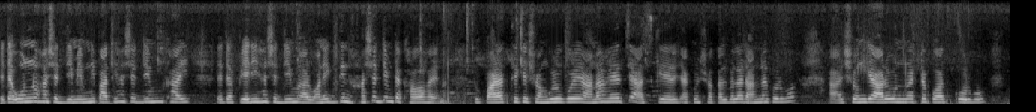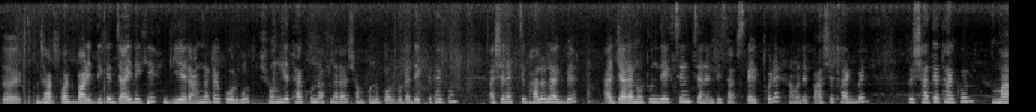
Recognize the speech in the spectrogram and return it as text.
এটা অন্য হাঁসের ডিম, এমনি পাতি হাঁসের ডিম খাই, এটা পেরি হাঁসের ডিম, আর অনেক দিন হাঁসের ডিমটা খাওয়া হয় না। তো পাড়ার থেকে সংগ্রহ করে আনা হয়েছে, আজকে এখন সকালবেলা রান্না করব, আর সঙ্গে আরও অন্য একটা পদ করব। তো ঝটপট বাড়ির দিকে যাই দেখি, গিয়ে রান্নাটা করব। সঙ্গে থাকুন আপনারা, সম্পূর্ণ পর্বটা দেখতে থাকুন। আশা রাখছি ভালো লাগবে। আর যারা নতুন দেখছেন, চ্যানেলটি সাবস্ক্রাইব করে আমাদের পাশে থাকবেন। তো সাথে থাকুন। মা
